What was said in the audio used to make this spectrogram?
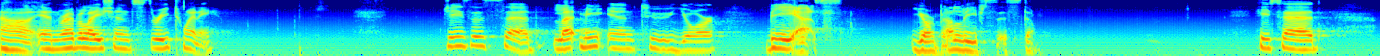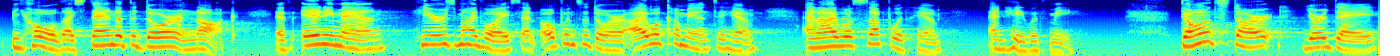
uh, in Revelations 3:20, Jesus said, Let me into your BS, your belief system. He said, Behold, I stand at the door and knock. If any man hears my voice and opens the door, I will come in to him, and I will sup with him, and he with me. Don't start your day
